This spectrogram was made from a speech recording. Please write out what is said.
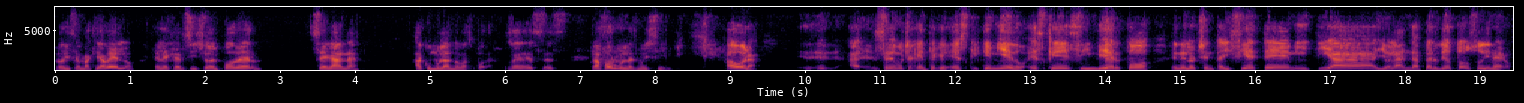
lo dice Maquiavelo. El ejercicio del poder se gana acumulando más poder. O sea, es, la fórmula es muy simple. Ahora, eh, sé de mucha gente que es que qué miedo, es que si invierto en el 87, mi tía Yolanda perdió todo su dinero.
